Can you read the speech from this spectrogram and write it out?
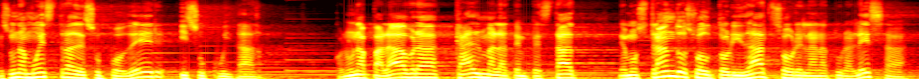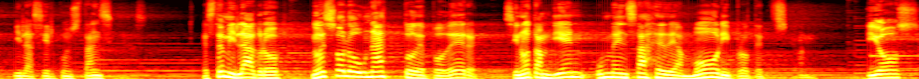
es una muestra de su poder y su cuidado. Con una palabra calma la tempestad demostrando su autoridad sobre la naturaleza y las circunstancias. Este milagro no es solo un acto de poder, sino también un mensaje de amor y protección. Dios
